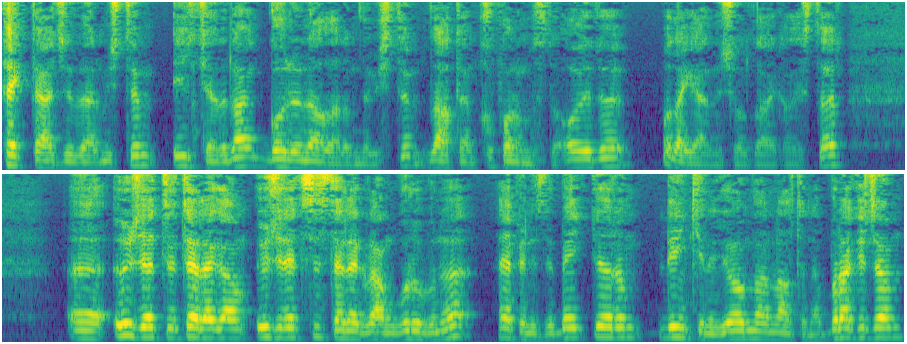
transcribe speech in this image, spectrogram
tek tercih vermiştim. İlk yarıdan golünü alırım demiştim. Zaten kuponumuz da oydu. Bu da gelmiş oldu arkadaşlar. Ee, ücretli Telegram, ücretsiz Telegram grubunu hepinizi bekliyorum. Linkini yorumların altına bırakacağım.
